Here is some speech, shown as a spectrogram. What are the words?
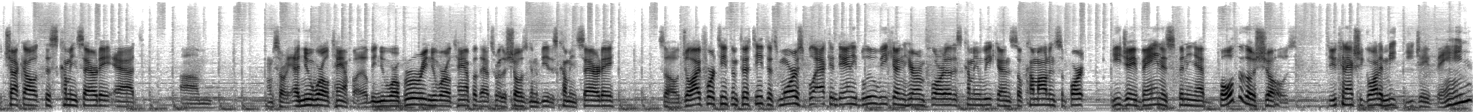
So check out this coming Saturday at, um, I'm sorry, at New World Tampa. It'll be New World Brewery, New World Tampa. That's where the show is going to be this coming Saturday. So July 14th and 15th, it's Morris Black and Danny Blue weekend here in Florida this coming weekend. So come out and support. DJ Vane is spinning at both of those shows. So you can actually go out and meet DJ Vane.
